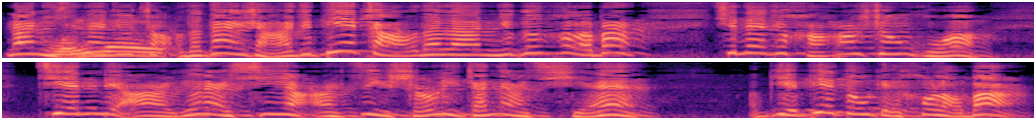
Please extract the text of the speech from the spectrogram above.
那你现在就找他干啥？就别找他了，你就跟后老伴儿，现在就好好生活，尖点儿，有点心眼儿，自己手里攒点钱，别别都给后老伴儿，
